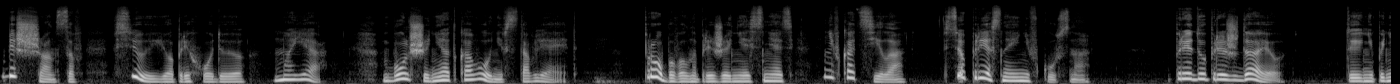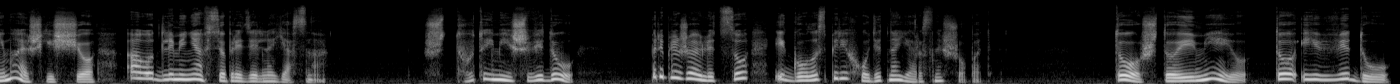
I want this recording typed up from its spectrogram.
без шансов, всю ее оприходую. Моя. Больше ни от кого не вставляет. Пробовал напряжение снять, не вкатило. Все пресно и невкусно. Предупреждаю, ты не понимаешь еще, а вот для меня все предельно ясно». «Что ты имеешь в виду?» Приближаю лицо, и голос переходит на яростный шепот. «То, что имею, то и в виду,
